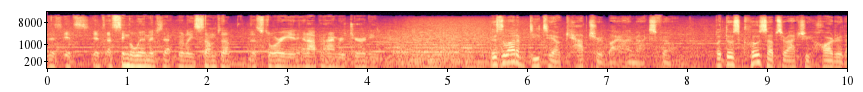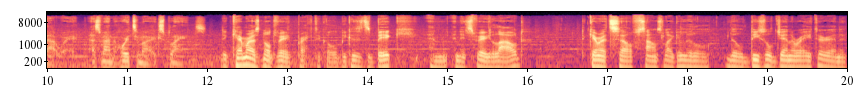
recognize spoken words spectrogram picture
it's, it's, it's a single image that really sums up the story and, and Oppenheimer's journey. There's a lot of detail captured by IMAX film, but those close ups are actually harder that way, as Van Hoytema explains. The camera is not very practical because it's big and, and it's very loud. The camera itself sounds like a little little diesel generator, and it,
